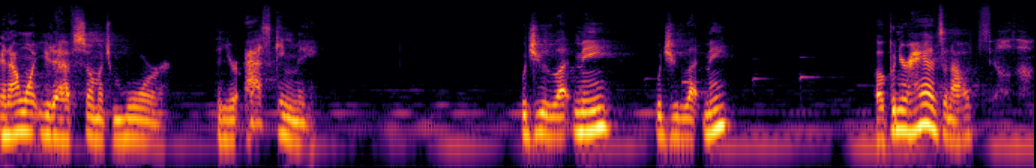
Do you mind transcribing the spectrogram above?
And I want you to have so much more than you're asking me. Would you let me? Would you let me? Open your hands and I'll fill them.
